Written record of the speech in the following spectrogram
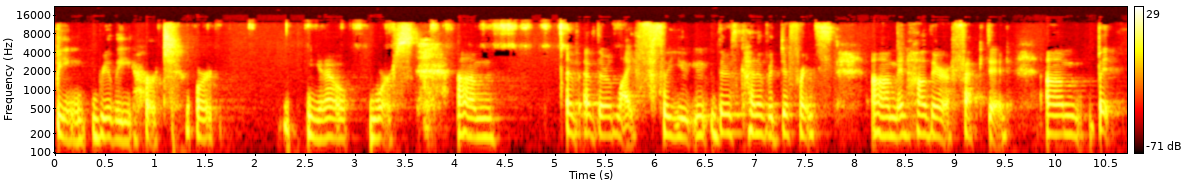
being really hurt or, you know, worse. Um, of, of, their life. So you, you, there's kind of a difference um, in how they're affected. Um, but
